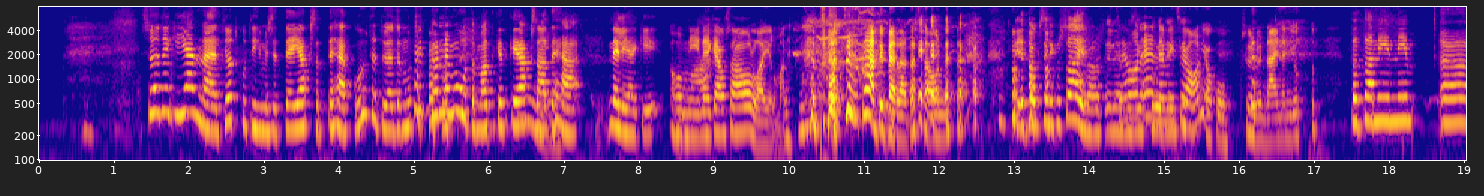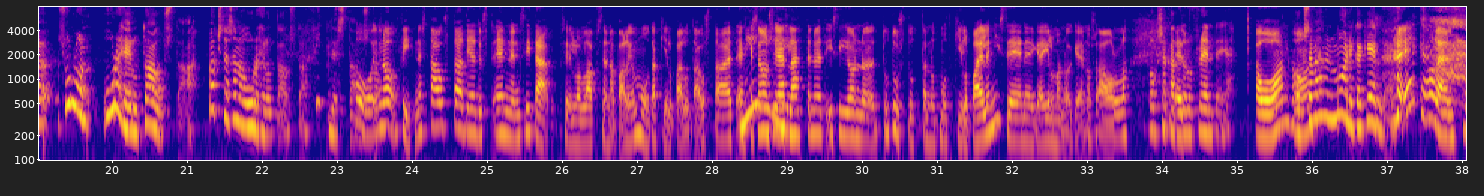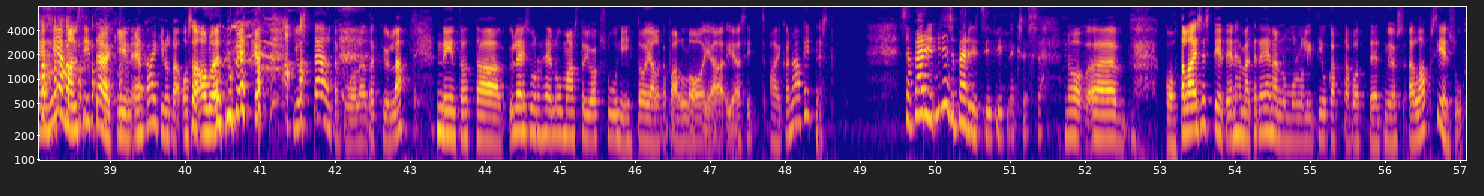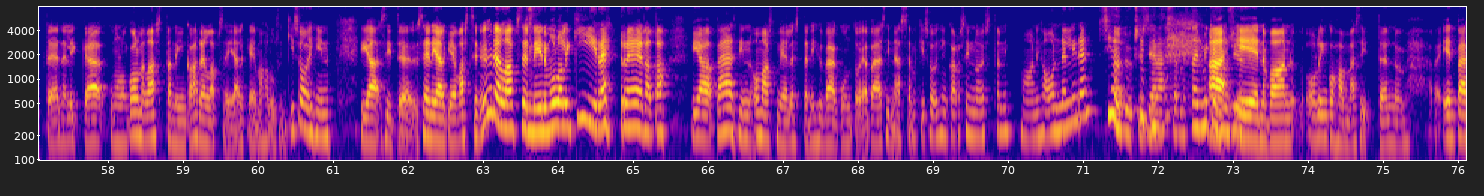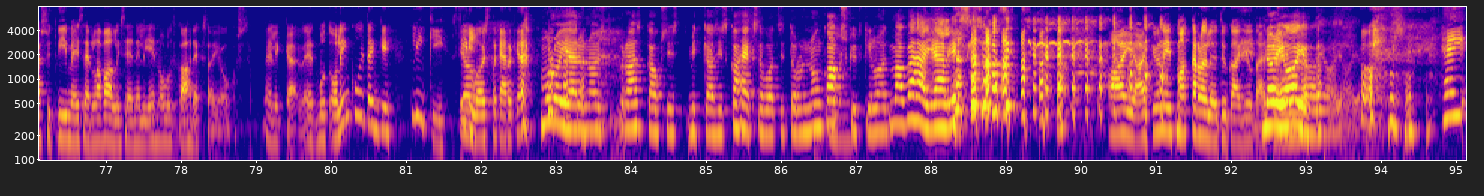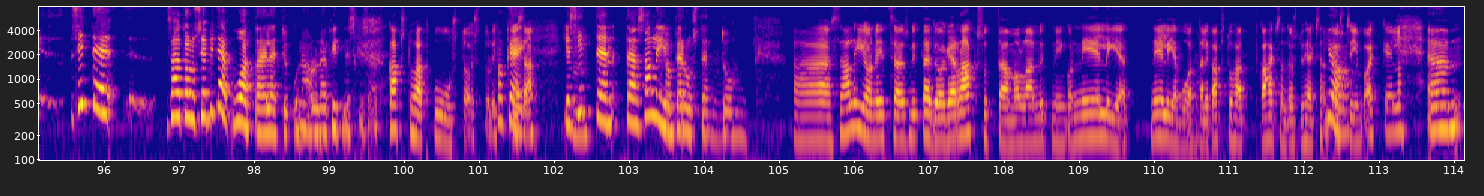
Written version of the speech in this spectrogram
Se on jotenkin jännä, että jotkut ihmiset ei jaksa tehdä kuin yhtä työtä, mutta sitten on ne muutamat, ketkä jaksaa Niin. tehdä neljäkin hommaa. Niin eikä osaa olla ilman. Se- Sehän typerää tässä on, että että onko se niinku sairaus enemmän Se on kuitenkin? se on joku synnynnäinen juttu. Tota niin, niin äh, sulla on urheilutaustaa. Voiko sitä sanoa urheilutaustaa? Fitness-taustaa? Oi, no fitness-taustaa tietysti ennen sitä silloin lapsena paljon muuta kilpailutaustaa. Et ehkä se on Niin. sieltä lähtenyt, että isi on tutustuttanut mut kilpailemiseen eikä ilman oikein osaa olla. Onko sä kattonut frendejä? On, Onko on. sä vähän Monika Keller? Ehkä olen. Ja hieman sitäkin. En kaikilta osa-alueilta, mutta ehkä just tältä puolelta kyllä. Niin tota, yleisurheilu, maastojuoksua, hiihtoa, jalkapalloa ja, ja sitten aikanaan fitnessä. Sä pärjät, miten sä pärjät siinä fitneksessä? No äh, kohtalaisesti, että enhän mä treenannut, mulla oli tiukat tavoitteet myös äh, lapsien suhteen, eli kun mulla on kolme lasta, niin kahden lapsen jälkeen mä halusin kisoihin, ja sitten sen jälkeen vasta sen yhden lapsen, niin mulla oli kiire treenata, ja pääsin omasta mielestäni hyvää kuntoa, ja pääsin SM-kisoihin karsinnoista, niin mä oon ihan onnellinen. Sijoituiko se siellä SM? Tai mikä Ää, sun sijo- en, vaan olinkohan mä sitten, en päässyt viimeiseen lavalliseen, eli en ollut kahdeksan joukossa. Elikkä, et, mut olin kuitenkin liki Joo. silloista kärkeä. Mulla on jäänyt noista raskauksista, mitkä on siis kahdeksan vuotta sitten ollut, ne on 20 kiloa, että mä oon vähän jäljessä. Ai ai, kyllä niitä makkaroja löytyy kaikilta. no joo, joo, joo, joo, joo. Hei, sitten sä oot ollut siellä, mitä vuotta eletty, kun nämä on ollut nämä fitnesskisat? 2016 oli Okei. kisat. Ja mm. sitten tämä sali on perustettu. Mm. Ää, sali on itse asiassa, nyt täytyy oikein raksuttaa, me ollaan nyt niin neljä, neljä vuotta, eli 2018-2019 Joo. siinä paikkeilla. Öm,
